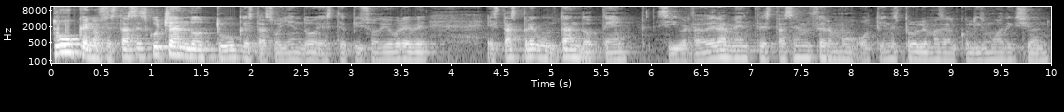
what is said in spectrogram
Tú que nos estás escuchando, tú que estás oyendo este episodio breve, estás preguntándote si verdaderamente estás enfermo o tienes problemas de alcoholismo o adicción,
